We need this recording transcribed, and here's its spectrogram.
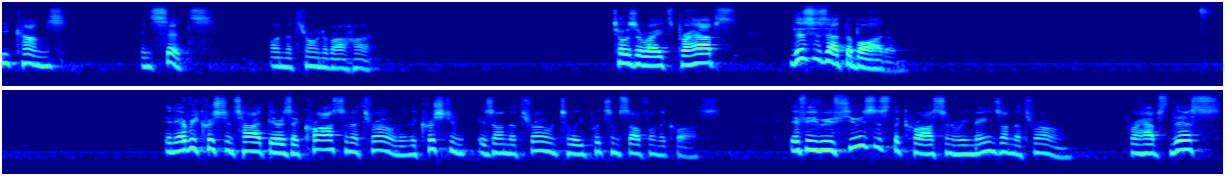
He comes and sits on the throne of our heart. Tozer writes, perhaps this is at the bottom. In every Christian's heart, there is a cross and a throne, and the Christian is on the throne till he puts himself on the cross. If he refuses the cross and remains on the throne, perhaps this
